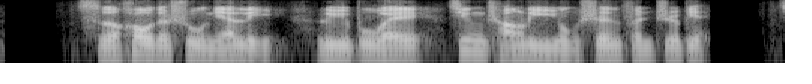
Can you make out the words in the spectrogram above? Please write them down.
此后的数年里，吕不韦经常利用身份之便，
